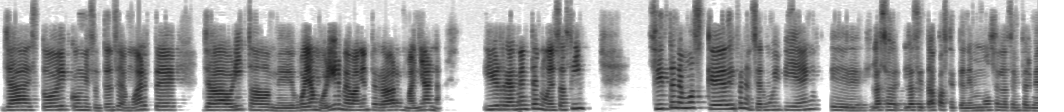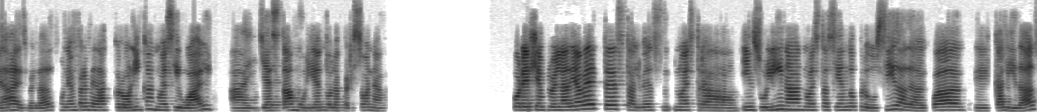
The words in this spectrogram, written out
ya estoy con mi sentencia de muerte, ya ahorita me voy a morir, me van a enterrar mañana. Y realmente no es así. Sí tenemos que diferenciar muy bien eh, las, las, etapas que tenemos en las enfermedades, ¿verdad? Una enfermedad crónica no es igual a ya está muriendo la persona. Por ejemplo, en la diabetes, tal vez nuestra insulina no está siendo producida de adecuada eh, calidad.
